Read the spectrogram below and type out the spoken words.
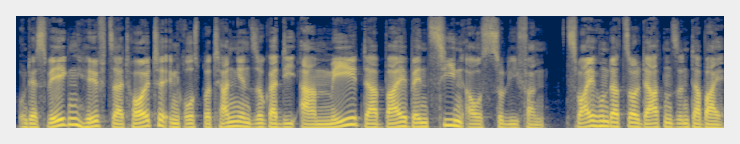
Und deswegen hilft seit heute in Großbritannien sogar die Armee dabei, Benzin auszuliefern. 200 Soldaten sind dabei.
